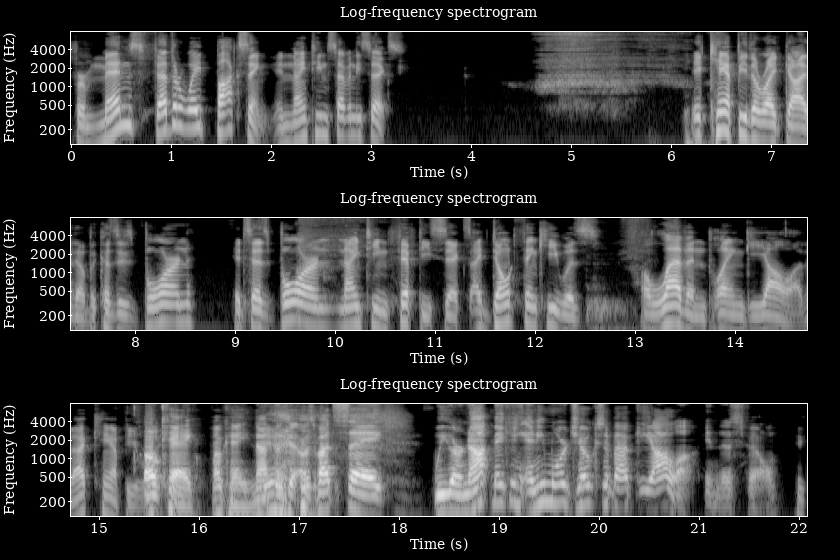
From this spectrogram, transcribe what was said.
for men's featherweight boxing in 1976. It can't be the right guy though because he was born. It says born 1956. I don't think he was 11 playing Giala. That can't be right. Okay, okay. Not Yeah. that I was about to say we are not making any more jokes about Giala in this film.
